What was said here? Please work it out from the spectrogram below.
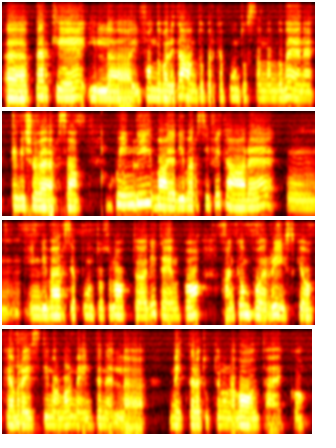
eh, perché il, il, fondo vale tanto, perché appunto sta andando bene e viceversa. Quindi vai a diversificare mh, mm, in diversi appunto slot di tempo anche un po' il rischio che mm. avresti normalmente nel mettere tutto in una volta, ecco.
